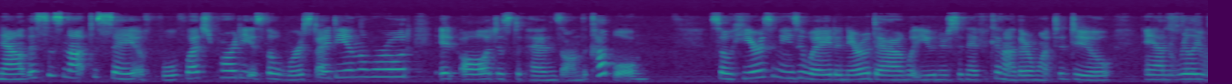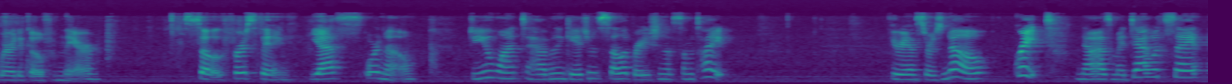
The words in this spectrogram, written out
Now, this is not to say a full fledged party is the worst idea in the world, it all just depends on the couple. So, here's an easy way to narrow down what you and your significant other want to do and really where to go from there. So, the first thing yes or no? Do you want to have an engagement celebration of some type? If your answer is no, great! Now, as my dad would say,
